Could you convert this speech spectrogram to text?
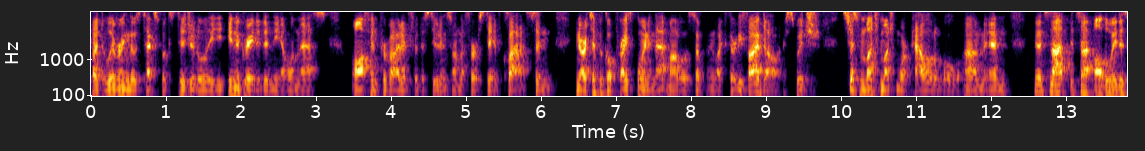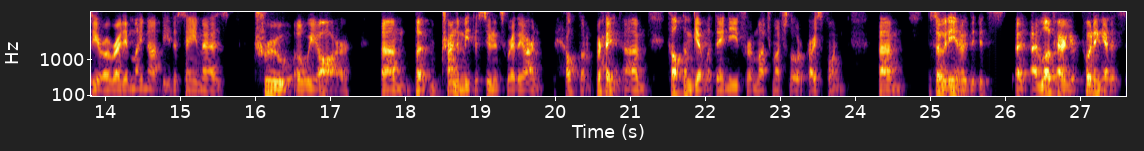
by delivering those textbooks digitally, integrated in the LMS, often provided for the students on the first day of class. And you know, our typical price point in that model is something like $35, which is just much, much more palatable. Um, and it's not it's not all the way to zero, right? It might not be the same as true OER, um, but trying to meet the students where they are and help them, right? Um, help them get what they need for a much, much lower price point. Um, so you know it's I, I, love how you're putting it it's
